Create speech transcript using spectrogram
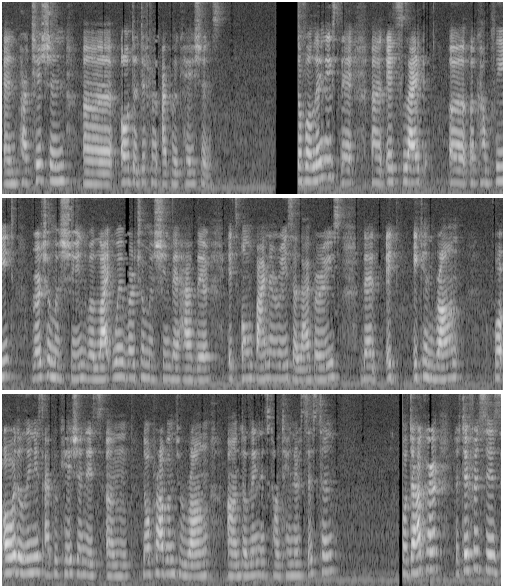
and partition uh, all the different applications. So for Linux, they, uh, it's like a, a complete virtual machine, the lightweight virtual machine, they have their its own binaries and libraries that it, it can run for all the Linux application, it's um, no problem to run on the Linux container system. For Docker, the difference is,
